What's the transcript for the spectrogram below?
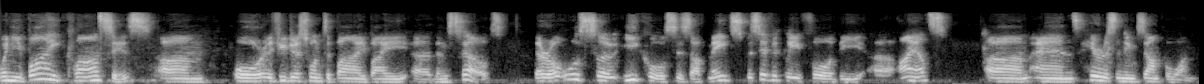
when you buy classes, um, or if you just want to buy by uh, themselves, there are also e-courses I've made specifically for the uh, IELTS, um, and here is an example one.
